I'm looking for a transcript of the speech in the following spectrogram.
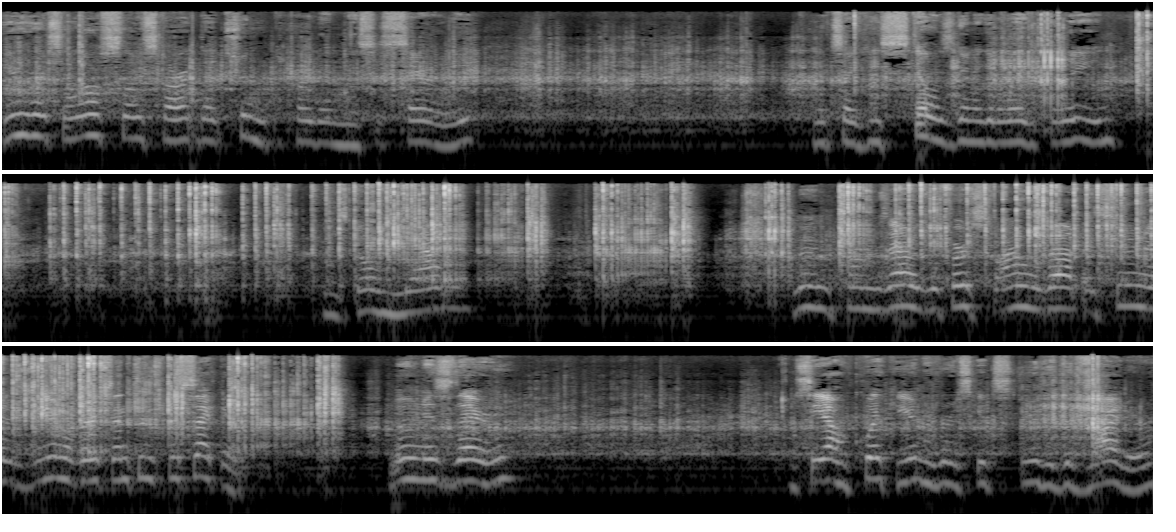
Universe a little slow start. That shouldn't hurt him necessarily. Looks like he still is going to get away with the lead. He's going down. Moon comes out of the first final about as soon as Universe enters the second. Moon is there. see how quick Universe gets through the divider.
